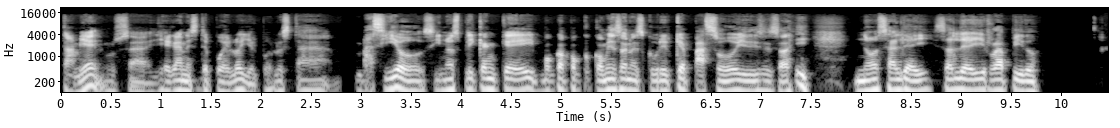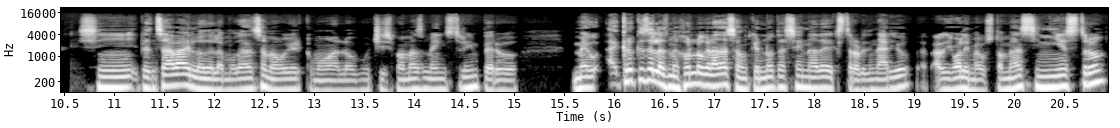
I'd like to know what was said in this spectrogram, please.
también, o sea, llegan a este pueblo y el pueblo está vacío, si no explican qué y poco a poco comienzan a descubrir qué pasó y dices, ay, no, sal de ahí, sal de ahí rápido. Sí, pensaba en lo de la mudanza, me voy a ir como a lo muchísimo más mainstream, pero me, ah, creo que es de las mejor logradas, aunque no te hace nada extraordinario, igual y me gustó más, siniestro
